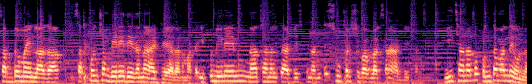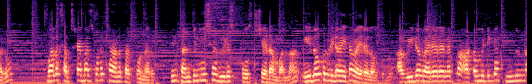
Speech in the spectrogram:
సబ్ డొమైన్ లాగా సబ్ కొంచెం వేరేది ఏదైనా యాడ్ చేయాలన్నమాట. ఇప్పుడు నేనేం నా ఛానల్కి యాడ్ చేసుకున్నాను అంటే సూపర్ శివ బ్లాగ్స్ అని యాడ్ చేశాను. ఈ ఛానల్లో కొంతమందే ఉన్నారు. వాళ్ళ సబ్స్క్రైబర్స్ కూడా చాలా తక్కువ ఉన్నారు. నేను కంటిన్యూస్గా వీడియోస్ పోస్ట్ చేయడం వల్ల ఏదో ఒక వీడియో అయితే వైరల్ అవుతుంది. ఆ వీడియో వైరల్ అయినప్పుడు ఆటోమేటిక్గా కింద ఉన్న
